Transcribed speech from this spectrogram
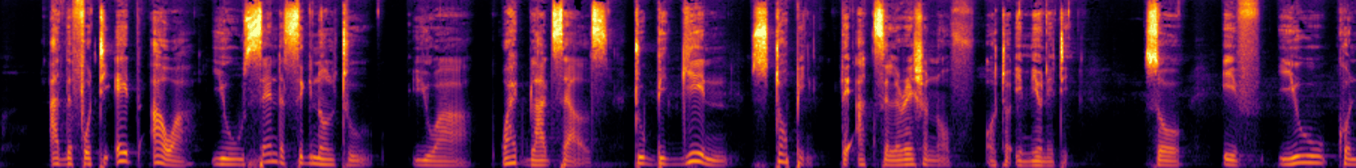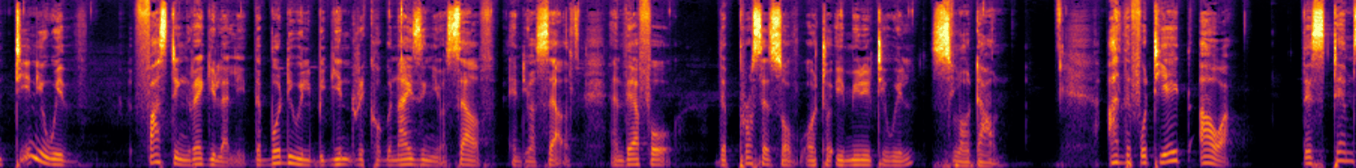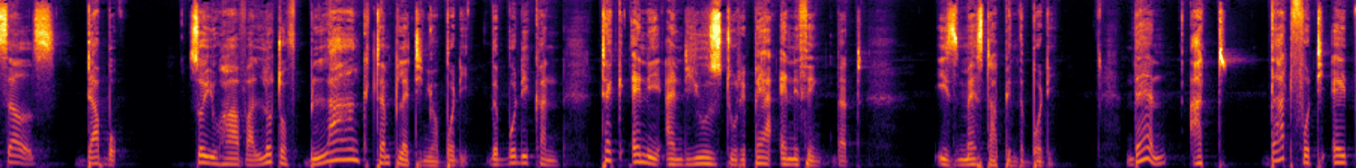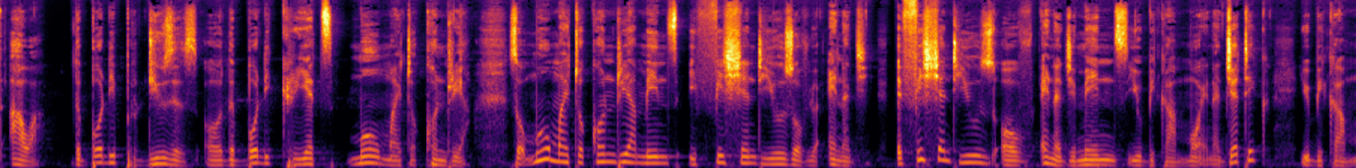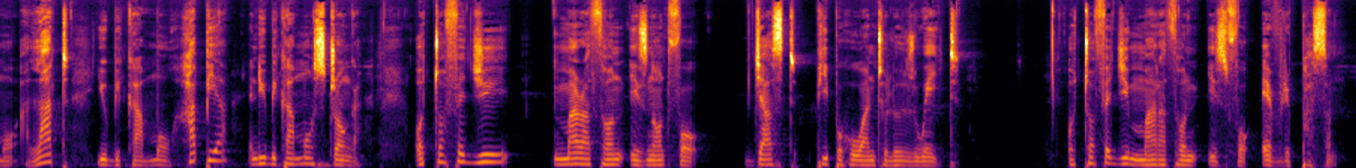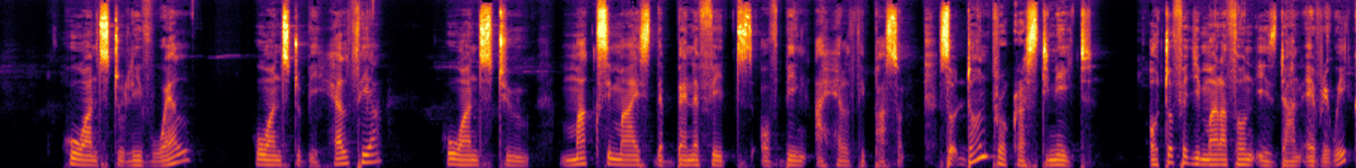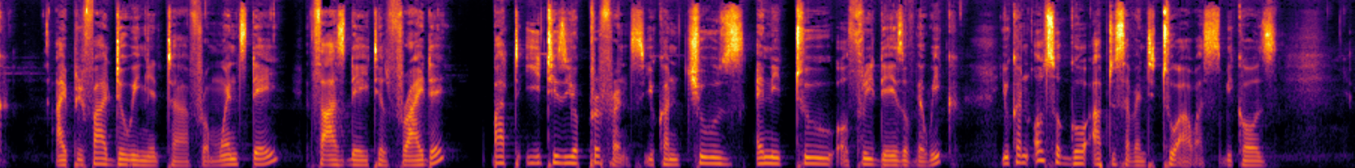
at the 48th hour, you send a signal to your white blood cells to begin stopping the acceleration of autoimmunity. So if you continue with fasting regularly, the body will begin recognizing yourself and yourself, and therefore the process of autoimmunity will slow down. At the 48th hour, the stem cells double. So you have a lot of blank template in your body. The body can take any and use to repair anything that is messed up in the body. Then at that 48th hour, the body produces or the body creates more mitochondria. So, more mitochondria means efficient use of your energy. Efficient use of energy means you become more energetic, you become more alert, you become more happier, and you become more stronger. Autophagy marathon is not for just people who want to lose weight. Autophagy marathon is for every person who wants to live well, who wants to be healthier, who wants to maximize the benefits of being a healthy person. So don't procrastinate. Autophagy marathon is done every week. I prefer doing it uh, from Wednesday, Thursday till Friday, but it is your preference. You can choose any two or three days of the week. You can also go up to 72 hours because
